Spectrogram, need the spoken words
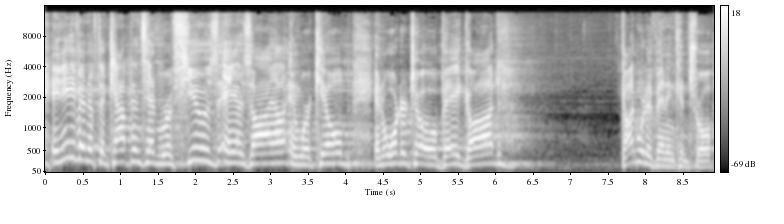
And even if the captains had refused Ahaziah and were killed in order to obey God, God would have been in control.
